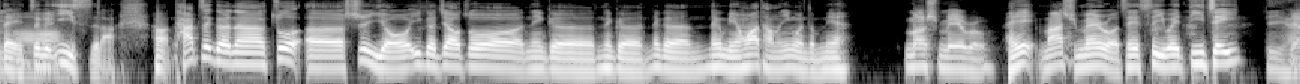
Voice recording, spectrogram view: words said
对这个意思啦。好，他这个呢做呃是由一个叫做那个那个那个那个棉花糖的英文怎么念？Marshmallow。哎，Marshmallow，这是一位 DJ，厉害。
